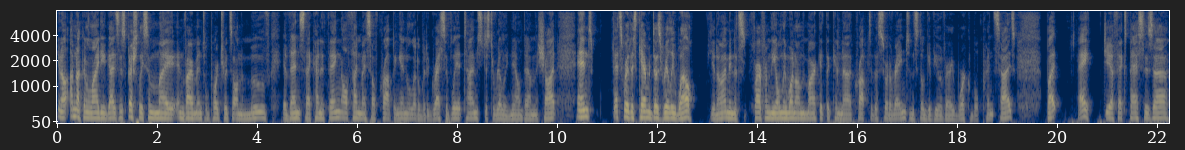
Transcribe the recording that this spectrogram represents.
you know, I'm not going to lie to you guys, especially some of my environmental portraits on the move, events, that kind of thing. I'll find myself cropping in a little bit aggressively at times just to really nail down the shot. And that's where this camera does really well. You know, I mean, it's far from the only one on the market that can uh, crop to this sort of range and still give you a very workable print size. But hey, GFX passes uh,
